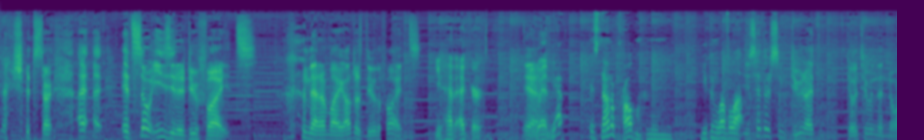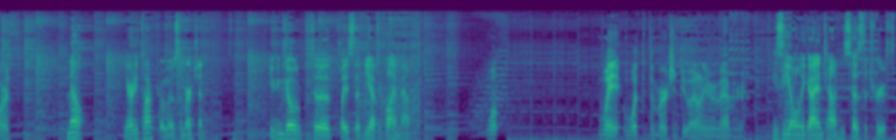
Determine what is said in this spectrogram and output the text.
I should start. I, I, it's so easy to do fights that I'm like, I'll just do the fights. You have Edgar. Yeah. You win. Yep. It's not a problem. I mean, you can level up. You said there's some dude I have to go to in the north. No, you already talked to him. It was the merchant. You can go to the place that you have to climb now. Well, Wait, what did the merchant do? I don't even remember. He's the only guy in town who says the truth.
